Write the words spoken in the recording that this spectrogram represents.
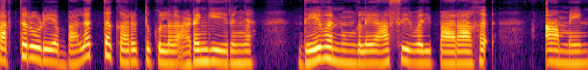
கர்த்தருடைய பலத்த கருத்துக்குள்ளே அடங்கி இருங்க. தேவன் உங்களை ஆசீர்வதிப்பாராக. ஆமேன்.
